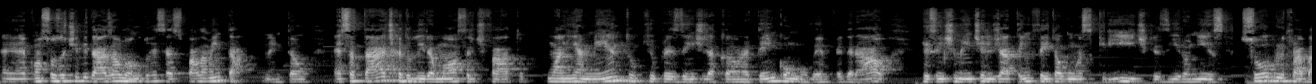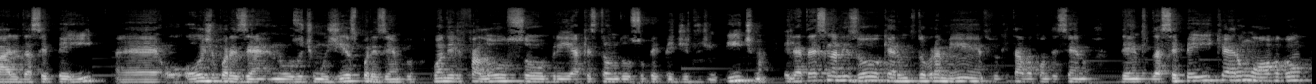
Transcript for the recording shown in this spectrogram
é, com suas atividades ao longo do recesso parlamentar. Né? Então, essa tática do Lira mostra, de fato, um alinhamento que o presidente da Câmara tem com o governo federal. Recentemente, ele já tem feito algumas críticas e ironias sobre o trabalho da CPI. É, hoje, por exemplo, nos últimos dias, por exemplo, quando ele falou sobre a questão do super pedido de impeachment, ele até sinalizou que era um desdobramento do que estava acontecendo dentro da CPI, que era um órgão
